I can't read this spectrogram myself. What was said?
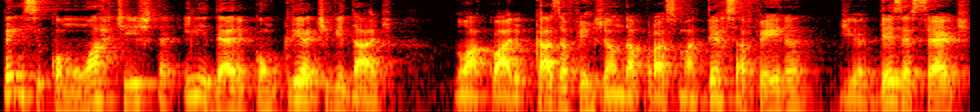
Pense como um artista e lidere com criatividade no Aquário Casa Firjan da próxima terça-feira, dia 17,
